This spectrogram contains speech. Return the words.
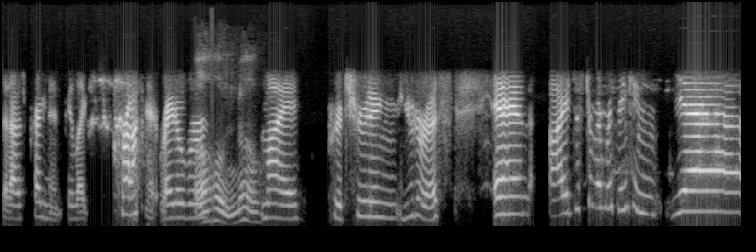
that I was pregnant. They like cropped it right over Oh no. my protruding uterus. And I just remember thinking, yeah,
